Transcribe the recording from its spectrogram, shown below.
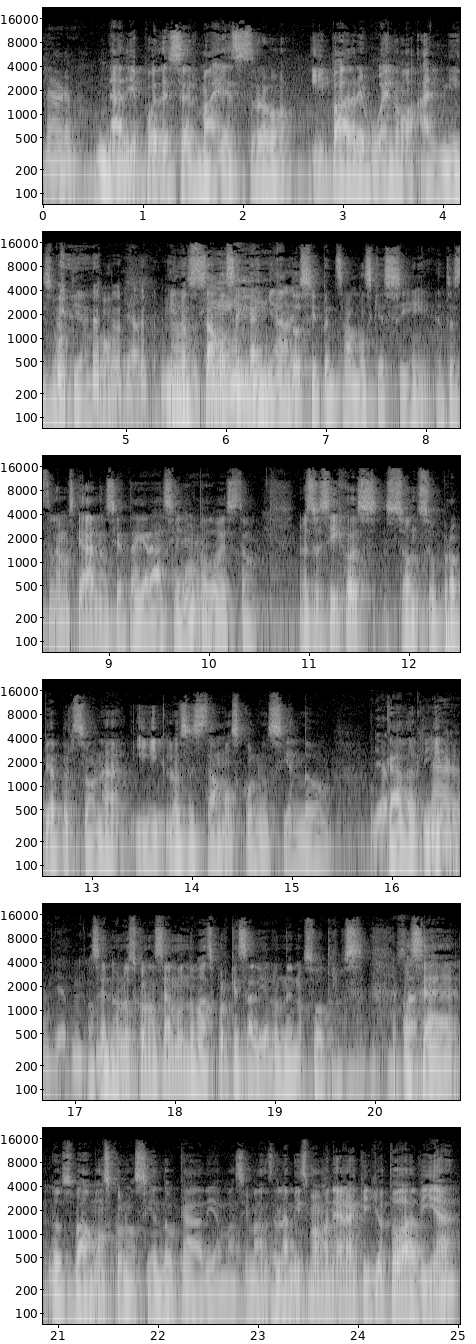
Claro. Nadie puede ser maestro y padre bueno al mismo tiempo. y nos estamos engañando si pensamos que sí. Entonces tenemos que darnos cierta gracia en todo esto. Nuestros hijos son su propia persona y los estamos conociendo cada día. O sea, no los conocemos nomás porque salieron de nosotros. O sea, los vamos conociendo cada día más y más. De la misma manera que yo todavía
